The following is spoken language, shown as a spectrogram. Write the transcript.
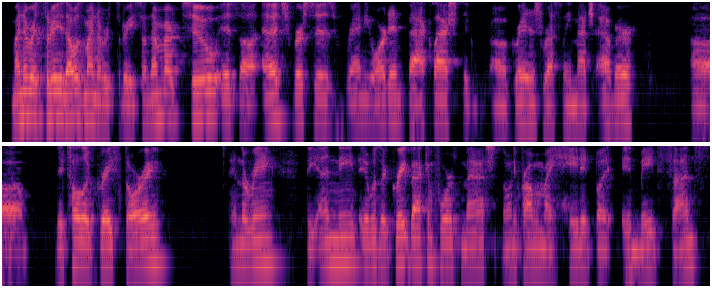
my number three, that was my number three. So number two is uh, Edge versus Randy Orton, Backlash, the uh, greatest wrestling match ever. Um, they told a great story in the ring. The ending, it was a great back and forth match. The only problem I hated, but it made sense,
